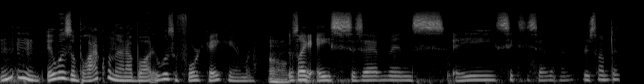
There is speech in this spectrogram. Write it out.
Mm-mm, it was a black one that i bought it was a 4k camera Oh, it was like a7 a6700 or something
